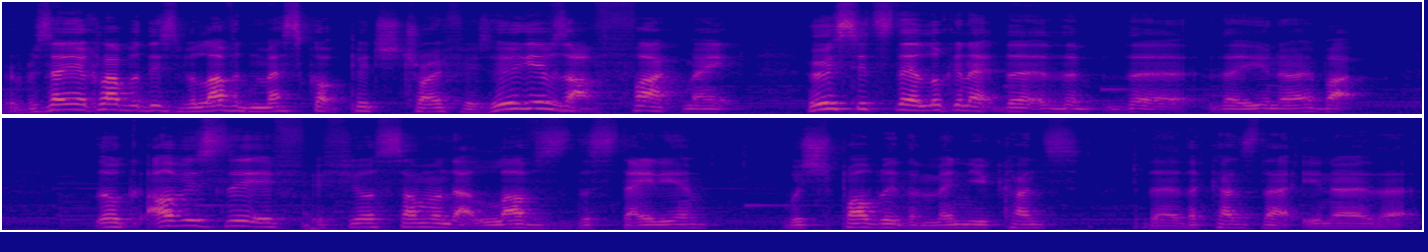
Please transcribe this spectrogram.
Represent your club with this beloved mascot pitch trophies. Who gives a fuck, mate? Who sits there looking at the, the, the, the you know, but look, obviously, if, if you're someone that loves the stadium, which probably the menu cunts, the, the cunts that, you know, that,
